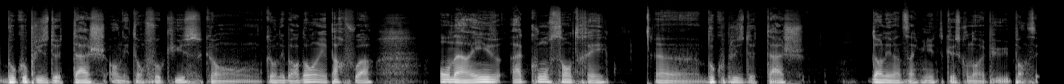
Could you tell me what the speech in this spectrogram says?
beaucoup plus de tâches en étant focus qu'en débordant, et parfois on arrive à concentrer euh, beaucoup plus de tâches dans les 25 minutes que ce qu'on aurait pu penser.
